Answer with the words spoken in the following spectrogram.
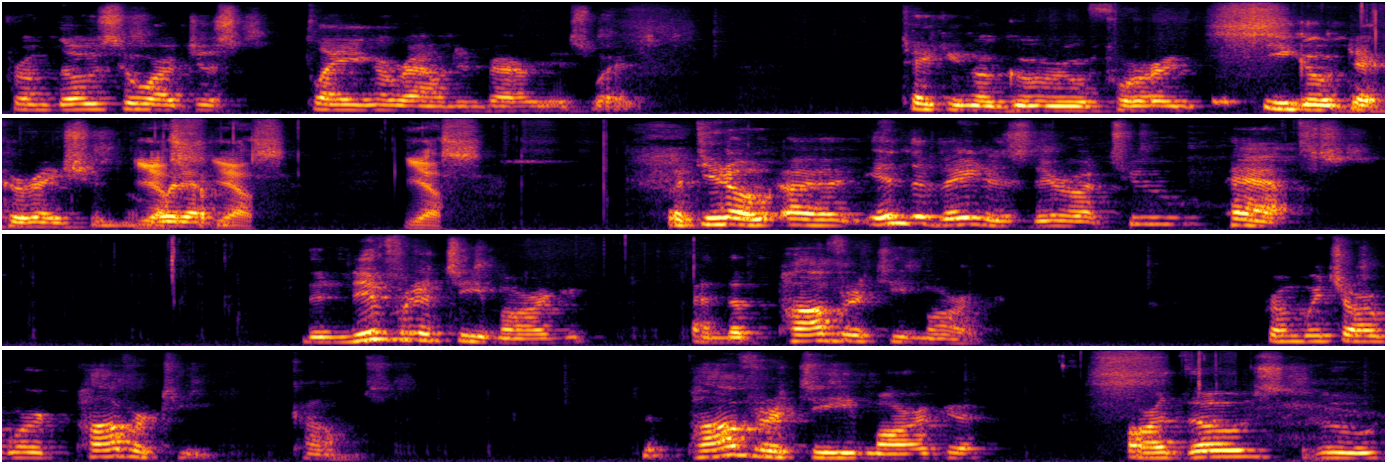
from those who are just playing around in various ways, taking a guru for an ego decoration, or Yes, whatever. yes, Yes. But you know, uh, in the Vedas, there are two paths the Nivriti Marg and the Pavriti Marg, from which our word poverty comes. The Pavriti Marg are those who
